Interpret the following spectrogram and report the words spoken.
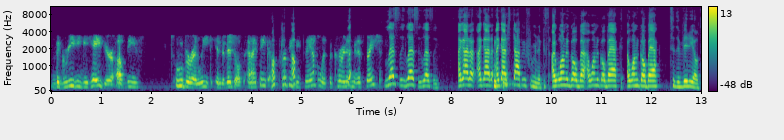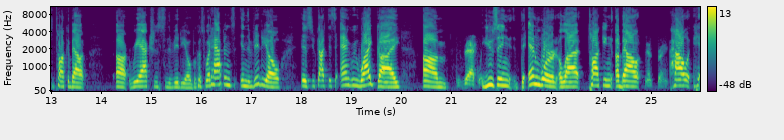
the greedy behavior of these uber elite individuals. And I think a perfect example is the current Le- administration. Leslie, Leslie, Leslie. I gotta, I gotta, I gotta stop you for a minute because I want to go back. I want to go back. I want to go back to the video to talk about uh, reactions to the video because what happens in the video is you've got this angry white guy um, exactly using the N word a lot, talking about That's right. how he,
